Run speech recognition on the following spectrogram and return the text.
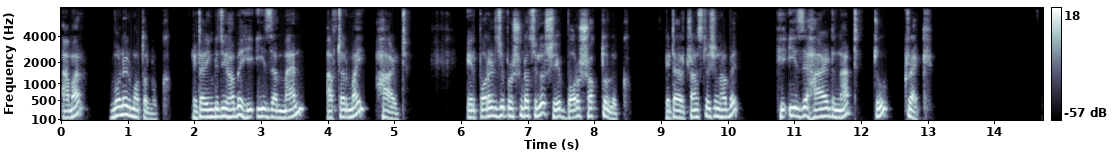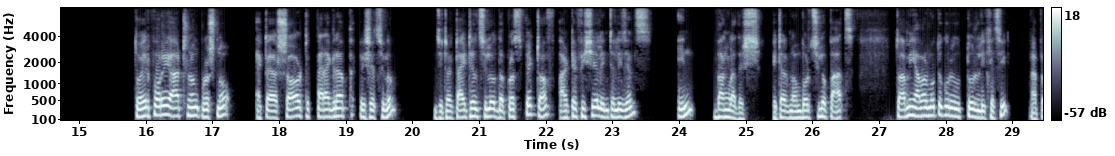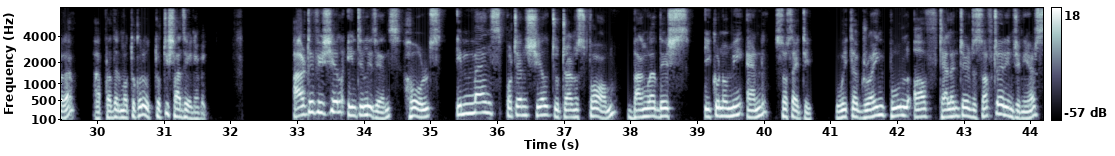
আমার মনের মতো লোক। এটার ইংরেজি হবে he is a man after my heart এর পরের যে প্রশ্নটা ছিল, সে বড় শক্ত লোক। এটার ট্রান্সলেশন হবে he is a hard nut to crack তো এরপরে আট নং প্রশ্ন, একটা শর্ট প্যারাগ্রাফ এসেছিল। যেটার টাইটেল ছিল the prospect of artificial intelligence in Bangladesh এটার নম্বর ছিল পাঁচ। তো আমি আমার মতো করে উত্তর লিখেছি। আপনারা আপনাদের মতো করে উত্তরটি সাজিয়ে নেবেন। Artificial intelligence holds immense potential to transform Bangladesh economy and society with a growing pool of talented software engineers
